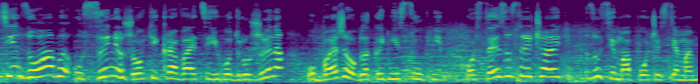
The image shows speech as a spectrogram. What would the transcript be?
Сінзо Абе у синьо-жовтій кравеці, його дружина у бежево-блакитній сукні. Гостей зустрічають з усіма почестями.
